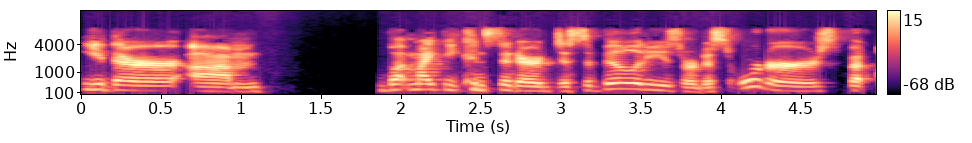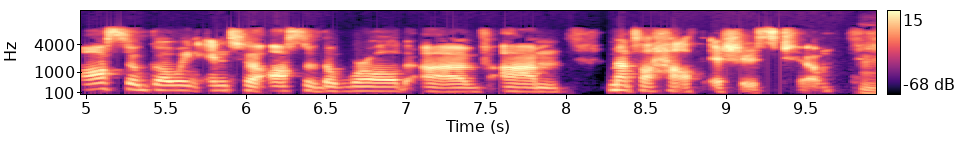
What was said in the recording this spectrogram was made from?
either um, what might be considered disabilities or disorders, but also going into also the world of um, mental health issues too. Hmm.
